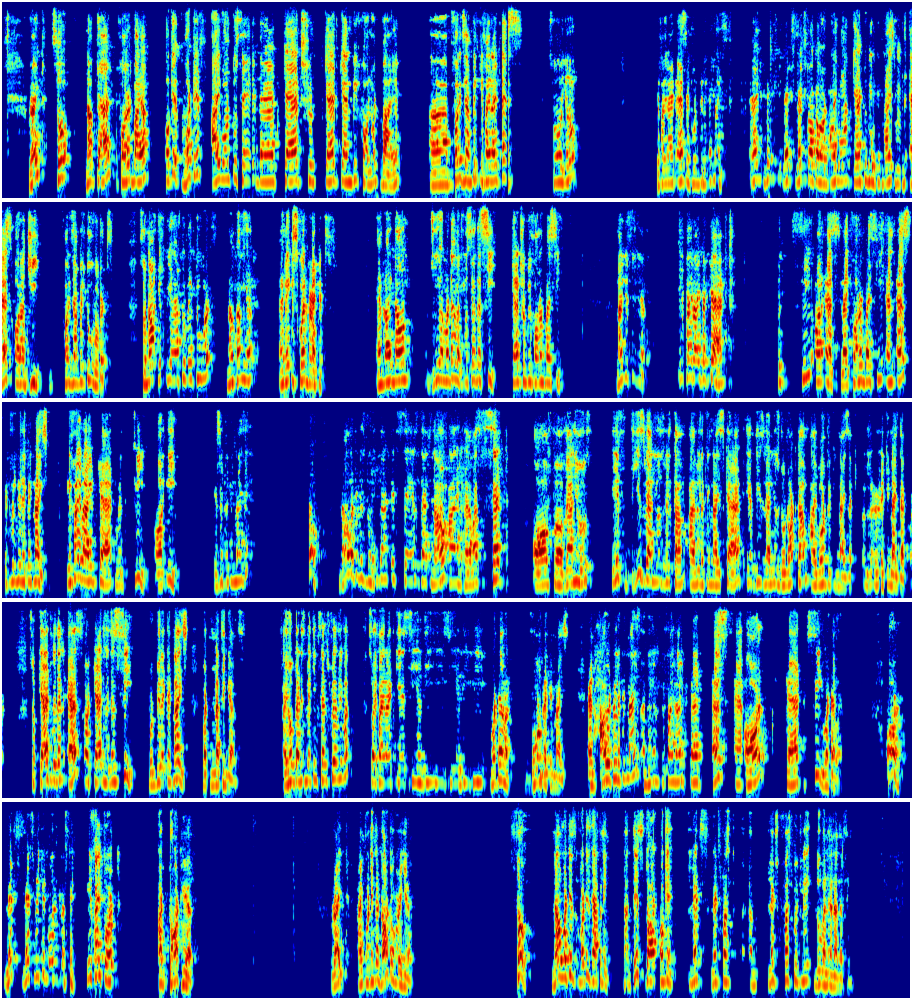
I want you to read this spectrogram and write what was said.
right? So now cat followed by a. Okay, what if I want to say that cat should cat can be followed by, uh, for example, if I write s. So you know if I write S, it would be recognized. And maybe let's let's talk about I want cat to be recognized with S or a G. For example, two words. So now if we have to make two words, now come here and make square brackets and write down G or whatever. You say the C. Cat should be followed by C. Now you see here, if I write a cat with C or S, like followed by C and S, it will be recognized. If I write cat with T or E, is it recognizing? No. Now what it is doing that it says that now I have a set of uh, values. If these values will come, I will recognize cat. If these values do not come, I won't recognize a, recognize that word. So cat with an S or cat with a C would be recognized, but nothing else. I hope that is making sense to everyone. So if I write K, C, A, D, E, C, A, D, E, whatever, won't recognize. And how it will recognize? Again, if I write cat S or cat C, whatever. Or let's let's make it more interesting if i put a dot here right i'm putting a dot over here so now what is what is happening now this dot okay let's let's first um, let's first quickly do one another thing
